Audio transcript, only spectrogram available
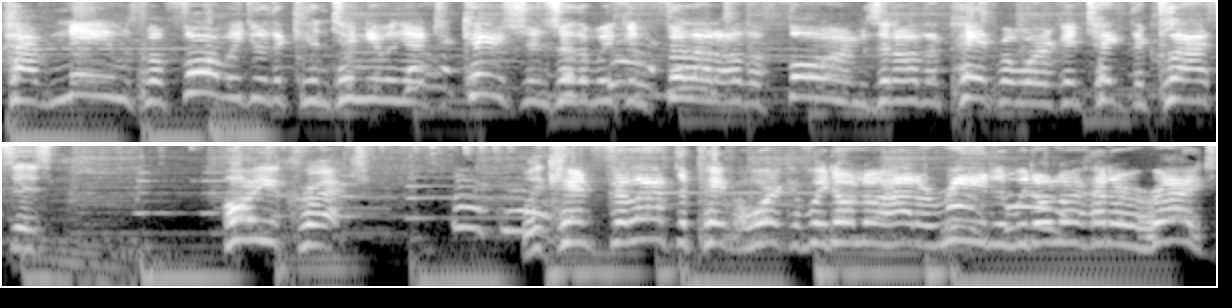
have names before we do the continuing education so that we can fill out all the forms and all the paperwork and take the classes. Are you correct? We can't fill out the paperwork if we don't know how to read and we don't know how to write.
